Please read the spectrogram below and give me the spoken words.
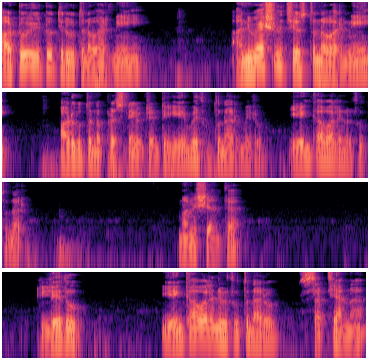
అటూ ఇటూ తిరుగుతున్న వారిని అన్వేషణ చేస్తున్న వారిని అడుగుతున్న ప్రశ్న ఏమిటంటే ఏం వెతుకుతున్నారు మీరు? ఏం కావాలని వెతుకుతున్నారు? మనిషి అంతా లేదు. ఏం కావాలని వెతుకుతున్నారు? సత్యాన్న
